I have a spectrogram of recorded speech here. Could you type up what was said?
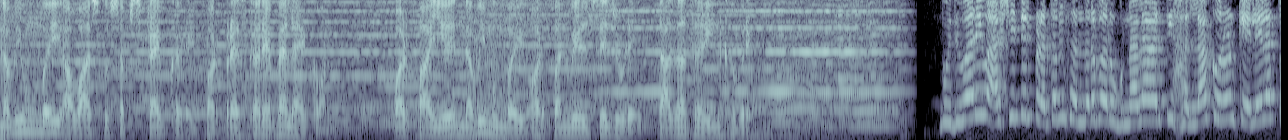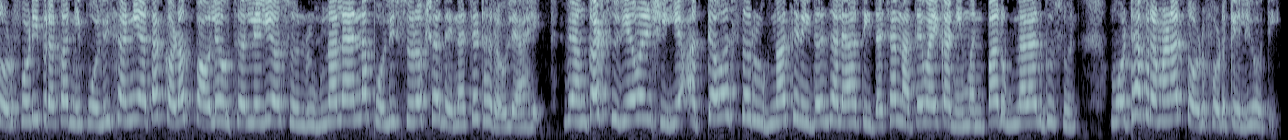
नवी मुंबई आवाज को सब्सक्राइब करें और प्रेस करें बेल आइकॉन। और पाइए नवी मुंबई और पनवेल से जुड़े ताज़ा तरीन खबरें। बुधवारी वाशीतील प्रथम संदर्भ रुग्णालयावरती हल्ला करून केलेल्या तोडफोडी प्रकरणी पोलिसांनी आता कडक पावले उचललेली असून रुग्णालयांना पोलीस सुरक्षा देण्याचे ठरवले आहे. व्यंकट सूर्यवंशी या अत्यवस्थ रुग्णाचे निधन झाल्यावरती त्याच्या नातेवाईकांनी मनपा रुग्णालयात घुसून मोठ्या प्रमाणात तोडफोड केली होती.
